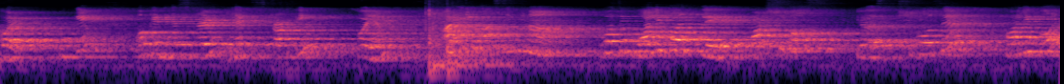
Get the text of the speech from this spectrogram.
world. Okay, okay, dear student, let's start the poem. Arunima Sinha was a volleyball player. What she was? Yes, she was a volleyball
